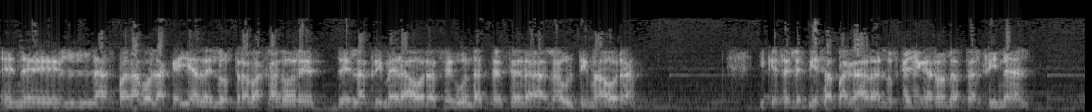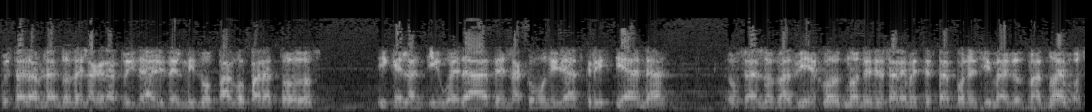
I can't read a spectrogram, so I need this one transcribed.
En la parábola aquella de los trabajadores de la primera hora, segunda, tercera, la última hora, y que se le empieza a pagar a los que llegaron hasta el final, pues están hablando de la gratuidad y del mismo pago para todos, y que la antigüedad en la comunidad cristiana, o sea, los más viejos no necesariamente están por encima de los más nuevos,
